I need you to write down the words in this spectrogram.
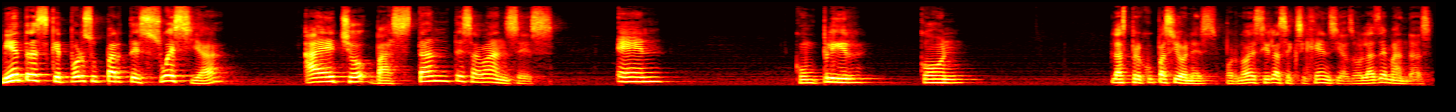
Mientras que por su parte Suecia ha hecho bastantes avances en cumplir con las preocupaciones, por no decir las exigencias o las demandas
